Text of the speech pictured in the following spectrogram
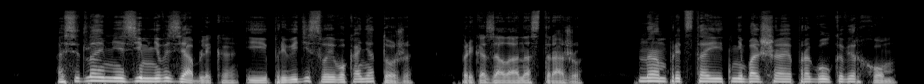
— Оседлай мне зимнего зяблика и приведи своего коня тоже, — приказала она стражу. Нам предстоит небольшая прогулка верхом.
